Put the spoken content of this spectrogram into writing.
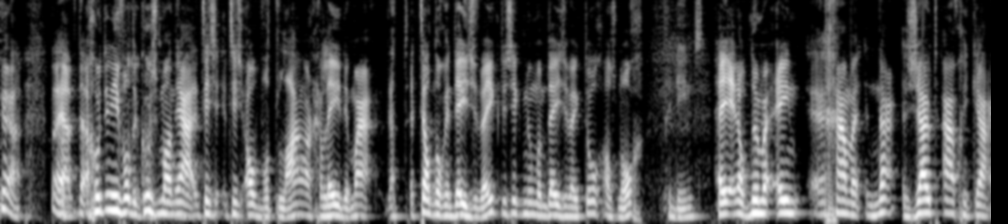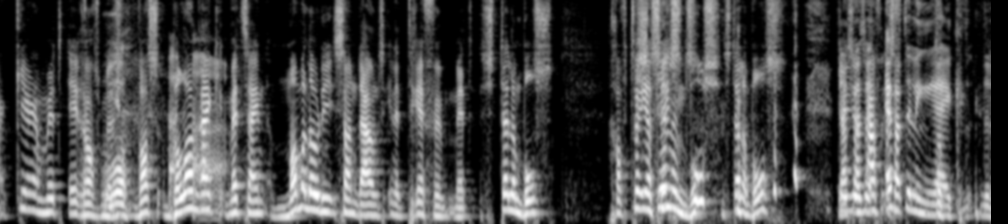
ja, nou ja, d- goed, in ieder geval de Guzman. Ja, het is, het is al wat langer geleden, maar het, het telt nog in deze week. Dus ik noem hem deze week toch alsnog. Verdiend. Hey, en op nummer 1 gaan we naar Zuid-Afrika. Kermit Erasmus Oh. was belangrijk met zijn Mamelodi Sundowns in het treffen met Stellenbosch. Gaf twee assists. Stellenbosch? Stellenbosch. Ja, Zuid- Eftelingrijk. Dat-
